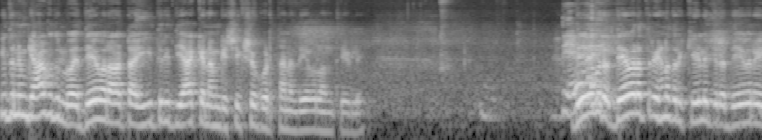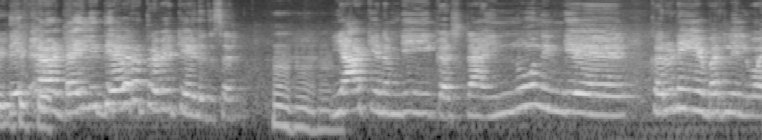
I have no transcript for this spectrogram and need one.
ಇದು ನಿಮ್ಗೆ ಆಗುದಿಲ್ವಾ? ದೇವರ ಆಟ ಈ ರೀತಿ ಯಾಕೆ ನಮ್ಗೆ ಶಿಕ್ಷೆ ಕೊಡ್ತಾನೆ ದೇವರು ಅಂತ ಹೇಳಿ? ದೇವರ. ದೇವರ ಹತ್ರ ಏನಾದ್ರು ಕೇಳಿದಿರ ದೇವರೇ ಈ ಶಿಕ್ಷೆ? ಡೈಲಿ ದೇವರ ಹತ್ರವೇ ಕೇಳುದು ಸರ್. ಯಾಕೆ ನಮ್ಗೆ ಈ ಕಷ್ಟ? ಇನ್ನೂ ನಿನ್ಗೆ ಕರುಣೆಯೇ ಬರ್ಲಿಲ್ವಾ?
